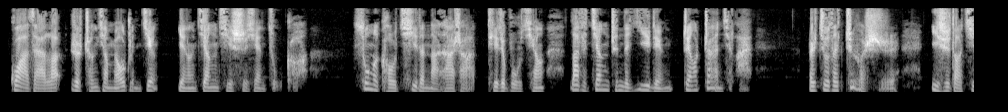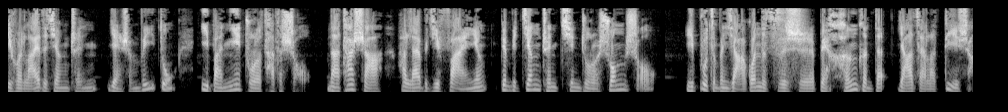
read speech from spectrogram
挂载了热成像瞄准镜，也能将其视线阻隔。松了口气的娜塔莎提着步枪，拉着江琛的衣领，正要站起来，而就在这时，意识到机会来的江琛眼神微动，一把捏住了他的手。娜塔莎还来不及反应，便被江琛擒住了双手。以不怎么雅观的姿势被狠狠地压在了地上。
